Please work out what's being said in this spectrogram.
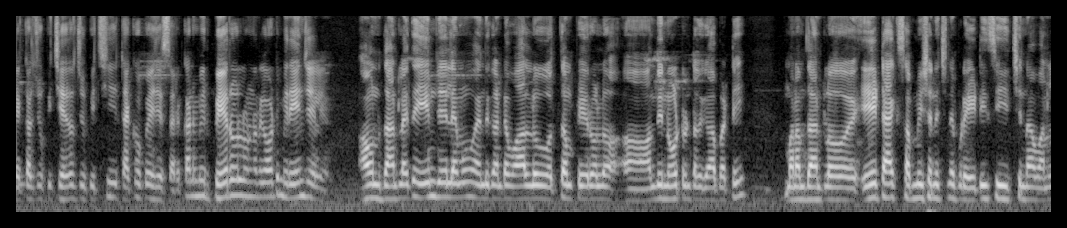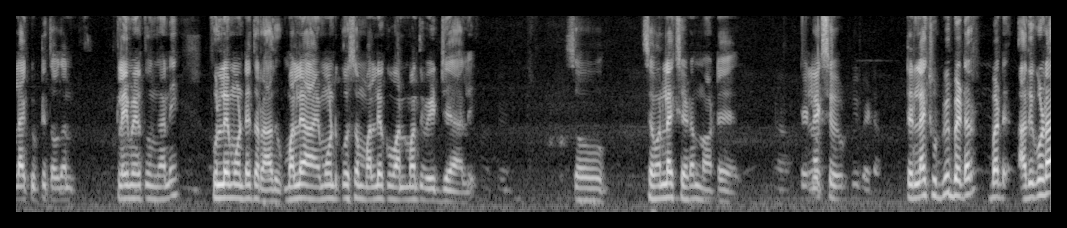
లెక్కలు చూపించి ఏదో చూపించి తక్కువ పే చేస్తారు. కానీ మీరు పే రోల్ ఉన్నారు కాబట్టి మీరు ఏం చేయలేరు. అవును దాంట్లో అయితే ఏం చేయలేము. ఎందుకంటే వాళ్ళు మొత్తం పేరోల్ ఆన్ ది నోట్ ఉంటుంది కాబట్టి మనం దాంట్లో ఏ ట్యాక్స్ సబ్మిషన్ ఇచ్చిన ఇప్పుడు ఏటీసీ ఇచ్చిన one lakh fifty thousand claim అవుతుంది కానీ ఫుల్ అమౌంట్ అయితే రాదు. మళ్ళీ ఆ అమౌంట్ కోసం మళ్ళీ ఒక వన్ మంత్ వెయిట్ చేయాలి. సో సెవెన్ ల్యాక్స్ చేయడం not a ten lakhs be better ten lakhs would be better but అది కూడా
